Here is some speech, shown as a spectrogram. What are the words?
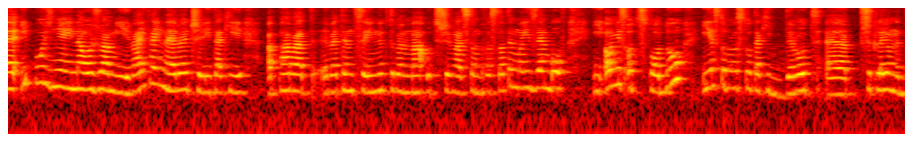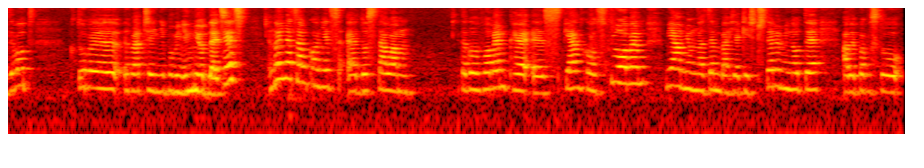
E, I później nałożyła mi retainery, czyli taki aparat retencyjny, który ma utrzymać tą prostotę moich zębów i on jest od spodu i jest to po prostu taki drut, e, przyklejony drut, który raczej nie powinien mi odlecieć. No i na sam koniec e, dostałam taką woremkę e, z pianką z fluorem. Miałam ją na zębach jakieś 4 minuty, aby po prostu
